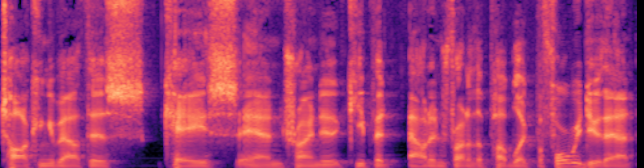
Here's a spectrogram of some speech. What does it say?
talking about this case and trying to keep it out in front of the public. Before we do that,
